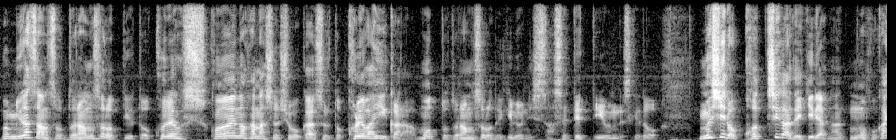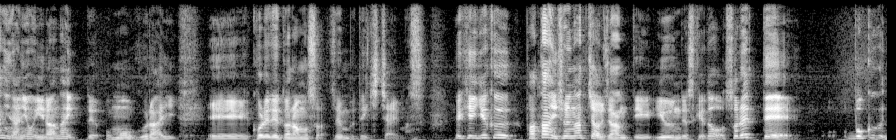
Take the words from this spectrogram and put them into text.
皆さんそうドラムソロっていうとこれこの辺の話の紹介をするとこれはいいからもっとドラムソロできるようにさせてって言うんですけどむしろこっちができりゃなもう他に何もいらないって思うぐらい、えー、これでドラムソロ全部できちゃいますで結局パターン一緒になっちゃうじゃんって言うんですけどそれって僕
